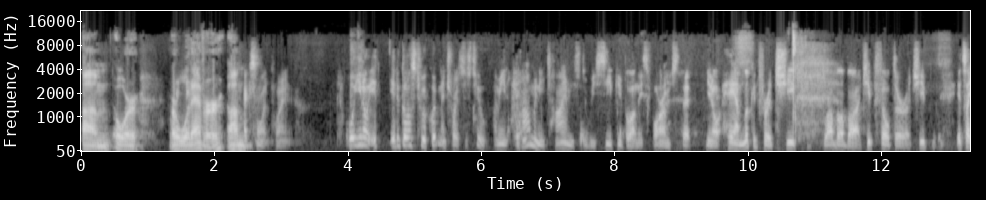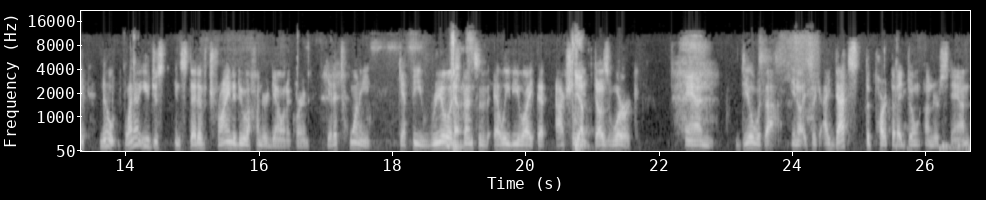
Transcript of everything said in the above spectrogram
um, or or whatever. Um, Excellent point. Well, you know, it, it goes to equipment choices too. I mean, how many times do we see people on these forums that, you know, hey, I'm looking for a cheap blah, blah, blah, cheap filter, a cheap. It's like, no, why don't you just, instead of trying to do a 100 gallon aquarium, get a 20, get the real expensive LED light that actually yep. does work and deal with that. You know, it's like, I, that's the part that I don't understand.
